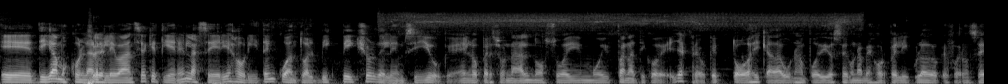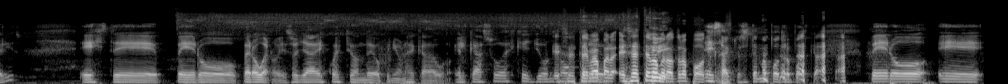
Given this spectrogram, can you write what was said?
Eh, digamos, con la relevancia que tienen las series ahorita en cuanto al big picture del MCU, que en lo personal no soy muy fanático de ellas, creo que todas y cada una han podido ser una mejor película de lo que fueron series. Este, pero, pero bueno, eso ya es cuestión de opiniones de cada uno. El caso es que yo no. Ese es tema para, ese tema para otro podcast. Exacto, ese es tema para otro podcast. pero eh,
